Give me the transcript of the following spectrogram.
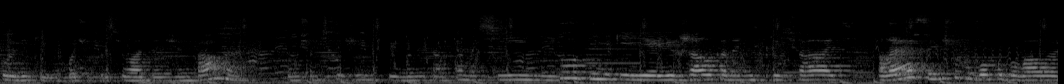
чоловіки не хочуть працювати з жінками, тому що це жінки, вони там емоційні, тупенькі, їх жалко на них кричать. Але з іншого боку бувало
